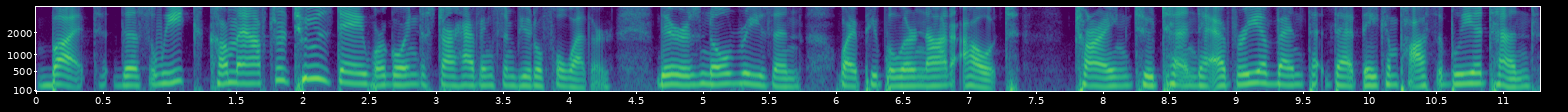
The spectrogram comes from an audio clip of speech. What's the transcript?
But this week, come after Tuesday, we're going to start having some beautiful weather. There is no reason why people are not out trying to attend every event that, they can possibly attend.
